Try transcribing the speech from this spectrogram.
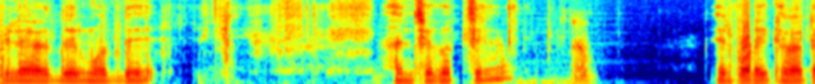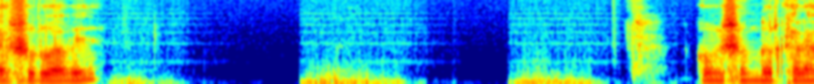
প্লেয়ারদের মধ্যে হ্যান্ডশেক হচ্ছে। এরপরেই খেলাটা শুরু হবে। খুবই সুন্দর খেলা।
